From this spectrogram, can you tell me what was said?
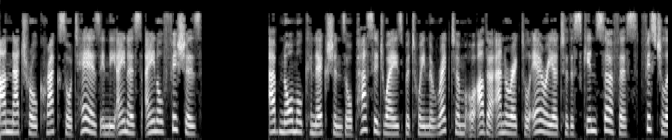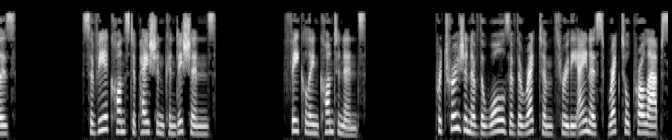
unnatural cracks or tears in the anus anal fissures, abnormal connections or passageways between the rectum or other anorectal area to the skin surface fistulas, severe constipation conditions, fecal incontinence, protrusion of the walls of the rectum through the anus rectal prolapse,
